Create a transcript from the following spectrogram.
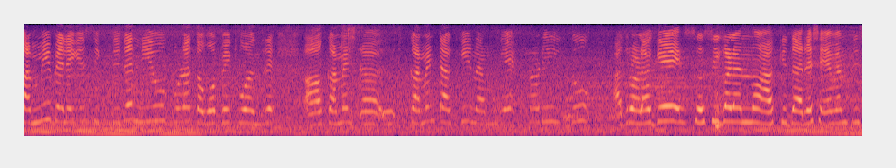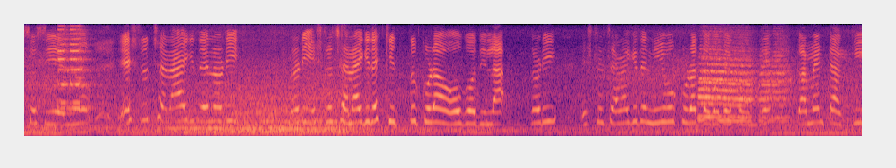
ಕಮ್ಮಿ ಬೆಲೆಗೆ ಸಿಗ್ತಿದೆ. ನೀವು ಕೂಡ ತಗೋಬೇಕು ಅಂದರೆ ಕಮೆಂಟ್ ಕಮೆಂಟ್ ಹಾಕಿ ನಮಗೆ. ನೋಡಿ, ಇದು ಅದರೊಳಗೆ ಸಸಿಗಳನ್ನು ಹಾಕಿದ್ದಾರೆ. ಸೇವಂತಿ ಸಸಿಯನ್ನು. ಎಷ್ಟು ಚೆನ್ನಾಗಿದೆ ನೋಡಿ. ನೋಡಿ, ಎಷ್ಟು ಚೆನ್ನಾಗಿದೆ. ಕಿತ್ತು ಕೂಡ ಹೋಗೋದಿಲ್ಲ. ನೋಡಿ. ಎಷ್ಟು ಚೆನ್ನಾಗಿದೆ ನೀವು ಕೂಡ ತಗೋಬೇಕು ಅಂದರೆ ಕಮೆಂಟ್ ಹಾಕಿ.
